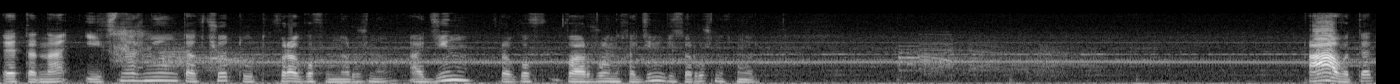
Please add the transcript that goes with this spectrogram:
это на X нажмем. Так, что тут? Врагов обнаружено. Один. Врагов вооруженных один, безоружных ноль. А, вот это.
